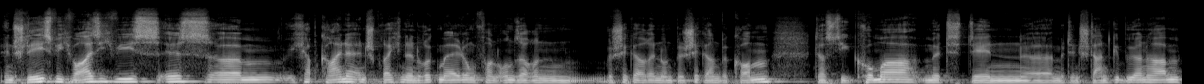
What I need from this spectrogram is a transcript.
In Schleswig weiß ich, wie es ist. Ähm, ich habe keine entsprechenden Rückmeldungen von unseren Beschickerinnen und Beschickern bekommen, dass die Kummer mit den, äh, mit den Standgebühren haben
